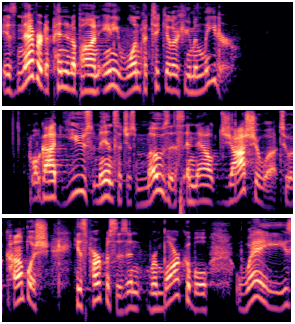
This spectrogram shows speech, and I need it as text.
is never dependent upon any one particular human leader. Well, God used men such as Moses and now Joshua to accomplish his purposes in remarkable ways.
